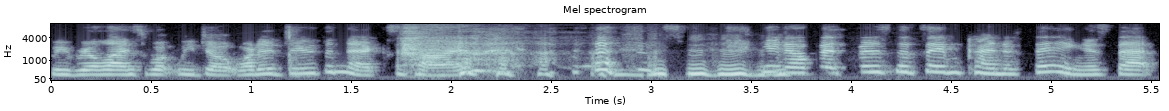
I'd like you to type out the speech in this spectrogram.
we realize what we don't want to do the next time you know but, but it's the same kind of thing is that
